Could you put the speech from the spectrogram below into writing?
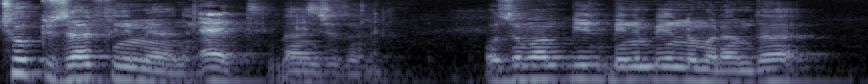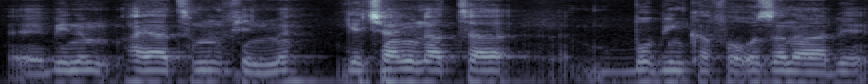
Çok güzel film yani. Evet. Bence de. O zaman bir, benim bir numaramda e, benim hayatımın filmi. Geçen gün hatta Bobin Kafa Ozan abi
